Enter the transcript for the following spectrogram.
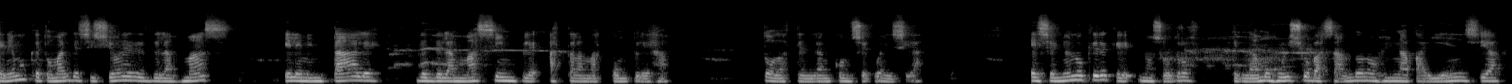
tenemos que tomar decisiones desde las más elementales, desde las más simples hasta las más complejas. Todas tendrán consecuencias. El Señor no quiere que nosotros tengamos juicio basándonos en apariencia,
